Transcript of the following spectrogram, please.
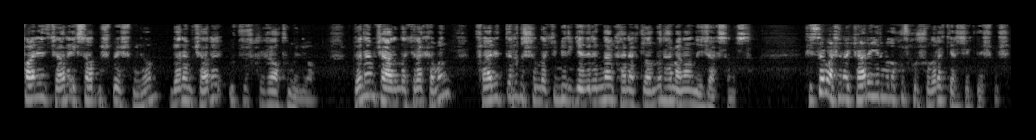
faaliyet karı eksi 65 milyon. Dönem karı 346 milyon. Dönem karındaki rakamın faaliyetleri dışındaki bir gelirinden kaynaklandığını hemen anlayacaksınız. Hisse başına karı 29 kuruş olarak gerçekleşmiş.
